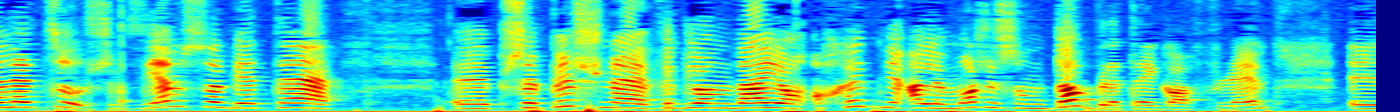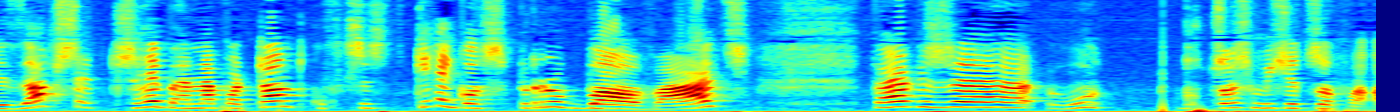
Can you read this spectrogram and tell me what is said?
ale cóż, zjem sobie te e, przepyszne, wyglądają ohydnie, ale może są dobre te gofry. E, zawsze trzeba na początku wszystkiego spróbować. Także coś mi się cofa.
